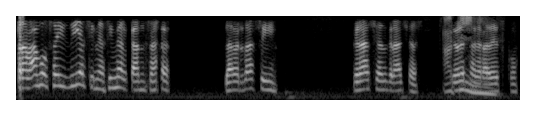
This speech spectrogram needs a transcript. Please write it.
trabajo seis días y ni así me alcanza. La verdad, sí. Gracias, gracias. A Yo ti, les agradezco.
